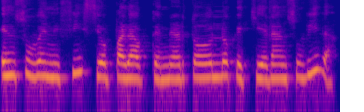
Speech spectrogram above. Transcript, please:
en su beneficio para obtener todo lo que quiera en su vida.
